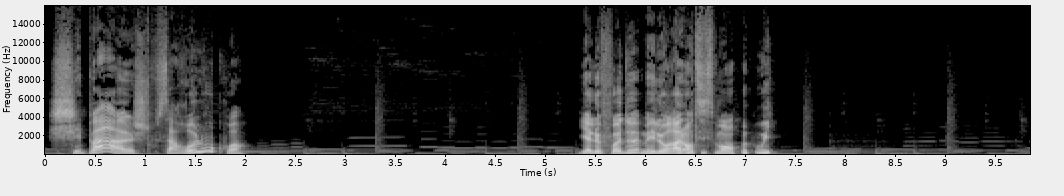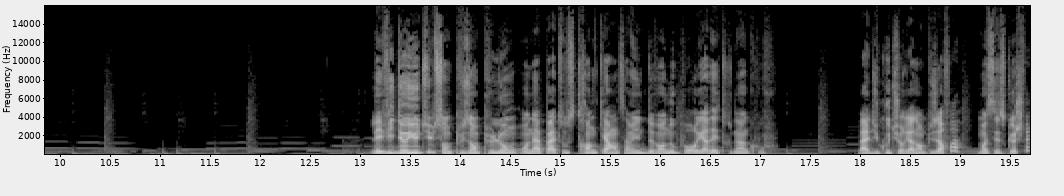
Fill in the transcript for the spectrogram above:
je sais pas, je trouve ça relou quoi. Il y a le x2, mais le ralentissement, oui. Les vidéos YouTube sont de plus en plus longues, on n'a pas tous 30-45 minutes devant nous pour regarder tout d'un coup. Bah du coup tu regardes en plusieurs fois, moi c'est ce que je fais.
